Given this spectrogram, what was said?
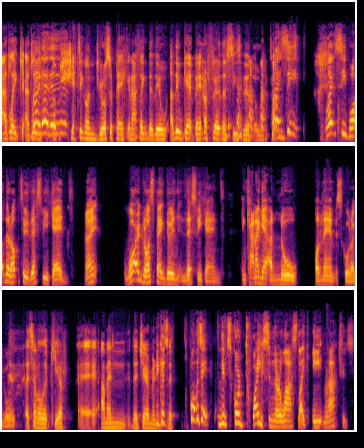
I'd like I'd like right, to stop shitting on Grossaspach, and I think that they'll they'll get better throughout the season. let's see, let's see what they're up to this weekend. Right, what are Grossaspach doing this weekend? And can I get a no on them to score a goal? Let's have a look here. Uh, I'm in the German because the, what was it? They've scored twice in their last like eight matches.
